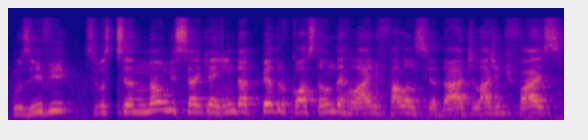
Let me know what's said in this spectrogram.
Inclusive, se você não me segue ainda, é Pedro Costa Underline Fala Ansiedade. Lá a gente faz,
